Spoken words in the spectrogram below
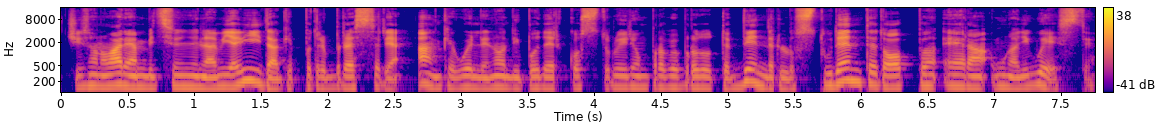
Ci sono varie ambizioni nella mia vita che potrebbero essere anche quelle, no? Di poter costruire un proprio prodotto e venderlo. Studente top era una di queste.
